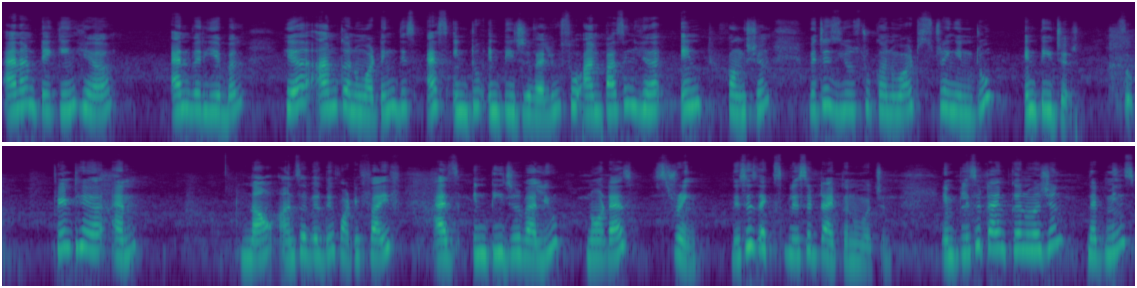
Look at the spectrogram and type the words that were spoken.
and i'm taking here n variable here i'm converting this s into integer value. So i'm passing here int function which is used to convert string into integer. So print here n now answer will be 45 as integer value not as string. This is explicit type conversion. Implicit type conversion that means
